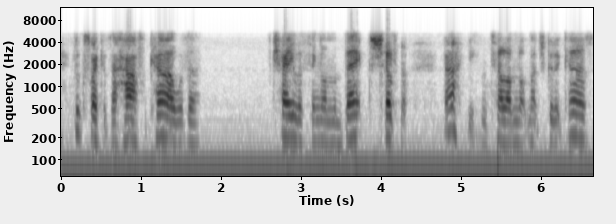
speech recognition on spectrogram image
looks like it's a half car with a trailer thing on the back. ah, you can tell I'm not much good at cars.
